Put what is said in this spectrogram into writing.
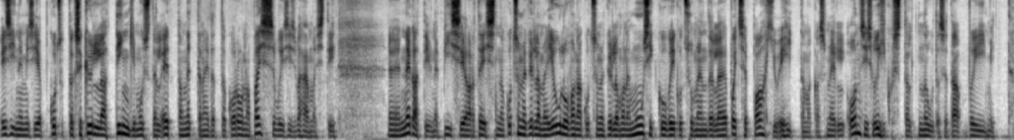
esinemisi ja kutsutakse külla tingimustel, et on ette näidata koroonapass või siis vähemasti negatiivne PCR-test, no kutsume külla me jõuluvana, kutsume külla mõne muusiku või kutsume endale Potsepa ahju ehitama, kas meil on siis õigust talt nõuda seda või mitte?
